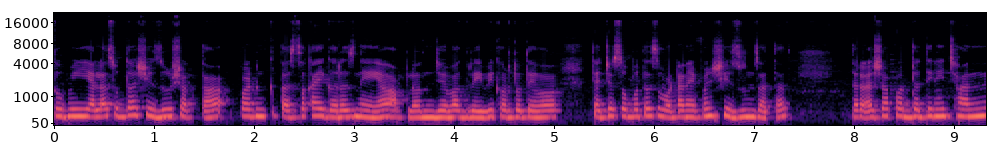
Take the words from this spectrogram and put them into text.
तुम्ही यालासुद्धा शिजवू शकता पण तसं काही गरज नाही आहे आपण जेव्हा ग्रेव्ही करतो तेव्हा त्याच्यासोबतच वाटाणे पण शिजून जातात. तर अशा पद्धतीने छान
